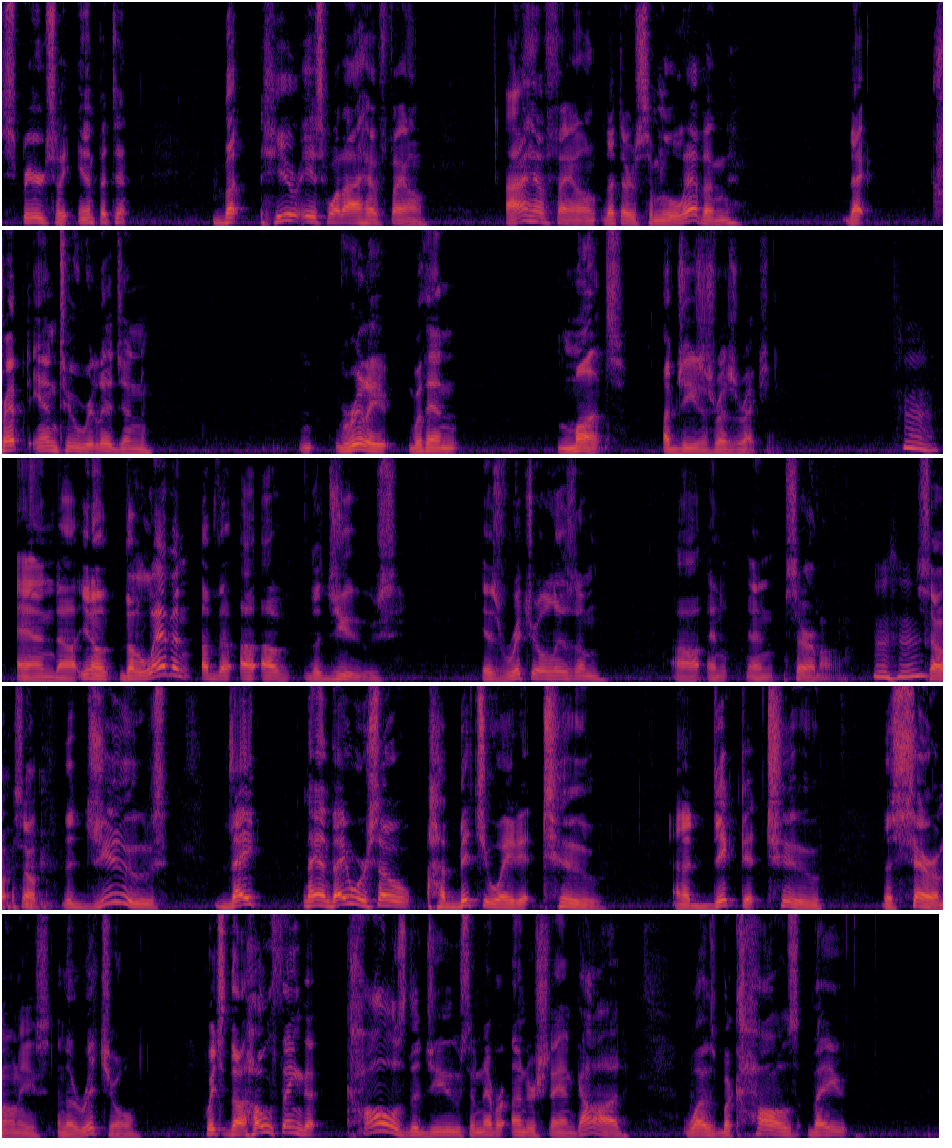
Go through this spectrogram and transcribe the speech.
spiritually impotent. But here is what I have found I have found that there's some leaven that crept into religion really within months of Jesus' resurrection. And uh, you know the leaven of the uh, of the Jews is ritualism uh, and and ceremony. Mm-hmm. So so the Jews, they man, they were so habituated to and addicted to the ceremonies and the ritual, which the whole thing that caused the Jews to never understand God was because they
